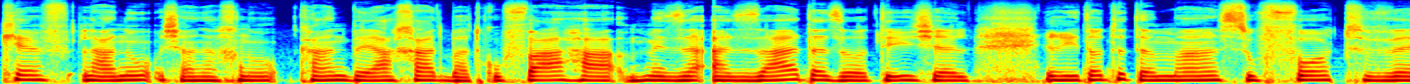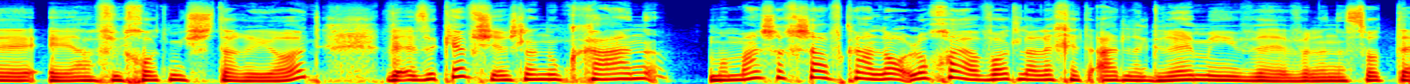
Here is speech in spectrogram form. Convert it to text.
כיף לנו שאנחנו כאן ביחד בתקופה המזעזעת הזאתי של רעידות אדמה, סופות והפיכות משטריות, ואיזה כיף שיש לנו כאן ממש עכשיו כאן, לא, לא חייבות ללכת עד לגרמי ו- ולנסות uh,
